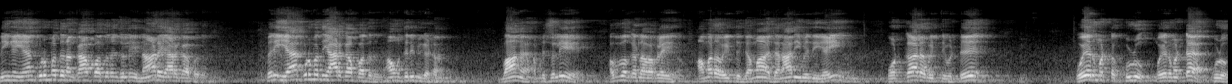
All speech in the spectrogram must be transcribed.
நீங்கள் என் குடும்பத்தை நான் காப்பாற்றுறேன்னு சொல்லி நாடை யார் காப்பாற்றுது பெரிய என் குடும்பத்தை யார் காப்பாற்றுறது அவங்க திருப்பி கேட்டாங்க. வாங்க அப்படி சொல்லி அபுபக்கர் அவர்களை அமர வைத்து ஜமா ஜனாதிபதியை உட்கார வைத்து விட்டு உயர்மட்ட குழு உயர்மட்ட குழு.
